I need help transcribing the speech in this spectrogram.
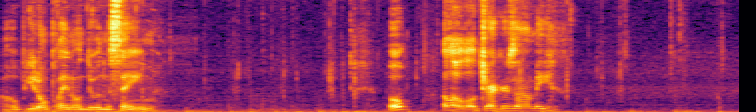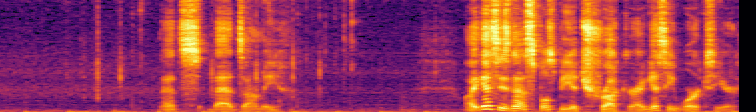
I hope you don't plan on doing the same. Oh, hello, little trucker zombie. That's bad zombie. Well, I guess he's not supposed to be a trucker. I guess he works here.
